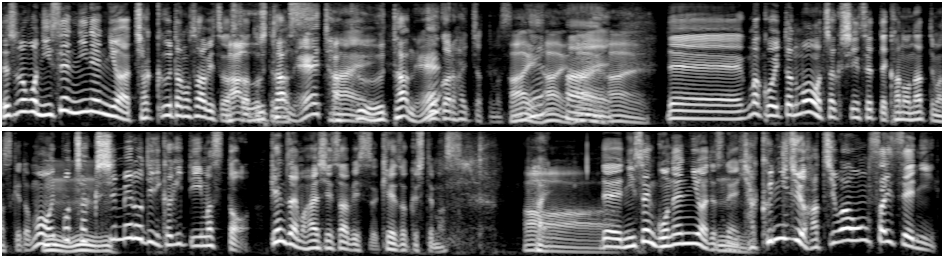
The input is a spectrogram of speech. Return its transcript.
ーでその後2002年には着歌のサービスがスタあートしてます。歌ねはい着歌ねボーカル入っちゃってますよね。はいはいはいはいでまあこういったのも着信設定可能になってますけども、一方着信メロディーに限って言いますと現在も配信サービス継続してます。あーで2005年にはですね、うん128和音再生に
